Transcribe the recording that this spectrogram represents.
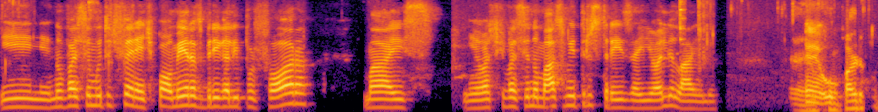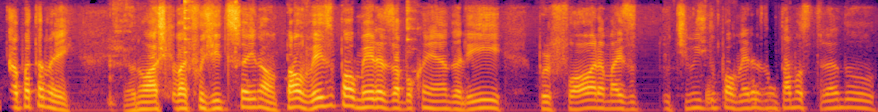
E não vai ser muito diferente. Palmeiras briga ali por fora, mas eu acho que vai ser no máximo entre os três aí. Olhe lá ainda. É, É, eu concordo com o Tampa também. Eu não acho que vai fugir disso aí, não. Talvez o Palmeiras abocanhando ali por fora, mas o, o time do Palmeiras não tá mostrando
